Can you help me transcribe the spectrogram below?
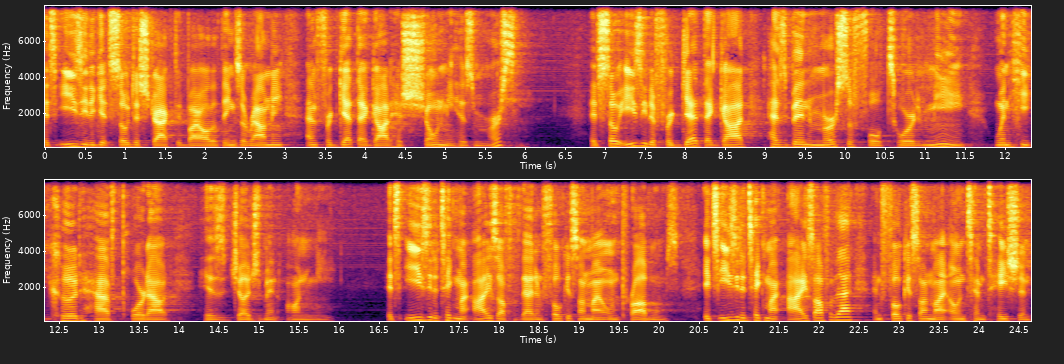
it's easy to get so distracted by all the things around me and forget that God has shown me his mercy. It's so easy to forget that God has been merciful toward me when he could have poured out his judgment on me. It's easy to take my eyes off of that and focus on my own problems. It's easy to take my eyes off of that and focus on my own temptation,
